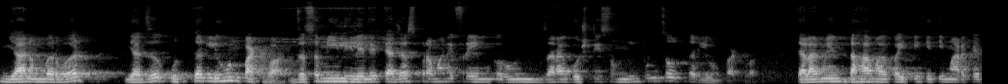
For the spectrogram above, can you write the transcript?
या नंबरवर याचं उत्तर लिहून पाठवा. जसं मी लिहिलेले त्याच्याच प्रमाणे फ्रेम करून जरा गोष्टी समजून तुमचं उत्तर लिहून पाठवा. त्याला मी दहा पैकी किती मार्क आहेत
